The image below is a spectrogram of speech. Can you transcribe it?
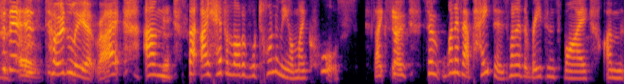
But that um, is totally it, right? Um, yeah. But I have a lot of autonomy on my course. Like so, yeah. so one of our papers, one of the reasons why I'm,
